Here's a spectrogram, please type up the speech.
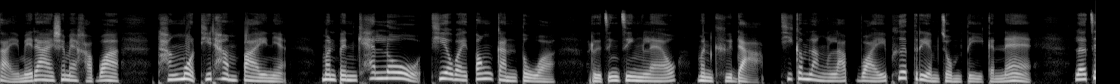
สัยไม่ได้ใช่ไหมครับว่า ทั้งหมดที่ทำไปเนี่ยมันเป็นแค่โล่ที่เอาไว้ต้องกันตัว หรือจริงๆ แล้วมันคือดาบที่กำลังรับไว้เพื่อเตรียมโจมตีกันแน่ และเจ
